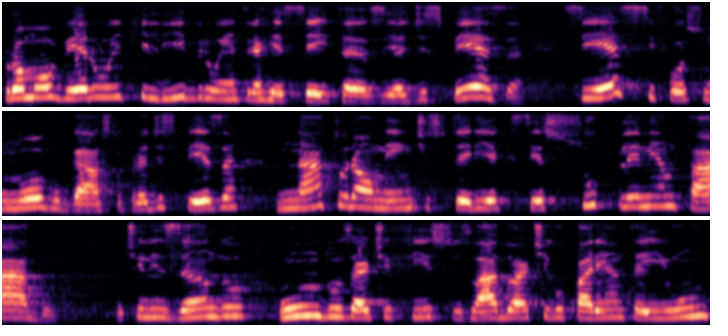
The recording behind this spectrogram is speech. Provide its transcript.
promover o equilíbrio entre as receitas e a despesa se esse fosse um novo gasto para despesa, naturalmente isso teria que ser suplementado, utilizando um dos artifícios lá do artigo 41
